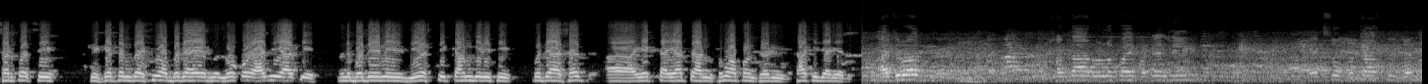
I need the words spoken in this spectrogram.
સરપંચ છે કે કેતનભાઈ શું બધા લોકોએ હાજરી આપી અને બધાની વ્યવસ્થિત કામગીરીથી બધા સદ, આ એકતા યાત્રાનું સમાપન કર્યું હતી. આજરોજ સરદાર વલ્લભભાઈ પટેલની એકસો પચાસમી જન્મ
